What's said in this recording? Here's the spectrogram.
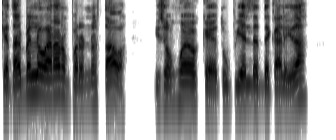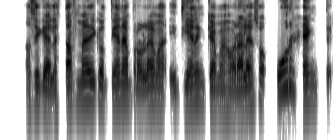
que tal vez lo ganaron, pero él no estaba. Y son juegos que tú pierdes de calidad. Así que el staff médico tiene problemas y tienen que mejorar eso urgente.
